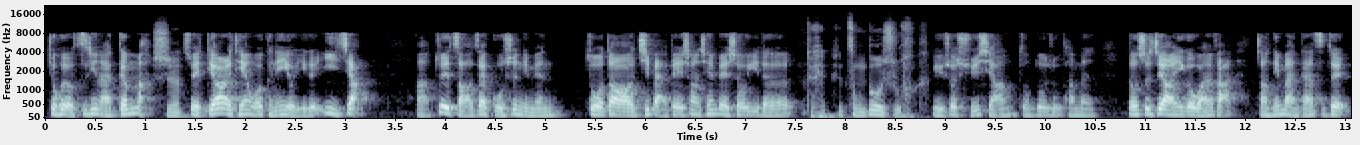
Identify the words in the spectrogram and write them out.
就会有资金来跟嘛，是，所以第二天我肯定有一个溢价啊。最早在股市里面做到几百倍、上千倍收益的，对，总舵主，比如说徐翔总舵主他们都是这样一个玩法，涨停板敢死队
